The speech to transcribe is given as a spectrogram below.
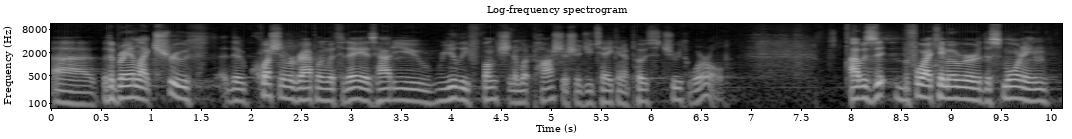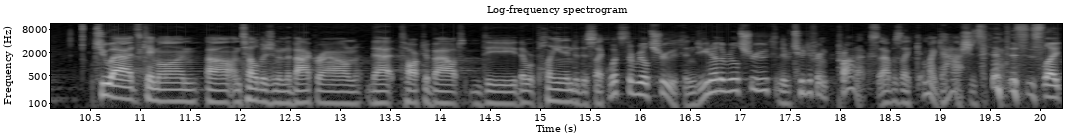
Uh, with a brand like Truth, the question we're grappling with today is how do you really function and what posture should you take in a post truth world? I was, before I came over this morning, two ads came on uh, on television in the background that talked about the that were playing into this like what's the real truth and do you know the real truth and there were two different products i was like oh my gosh this is like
